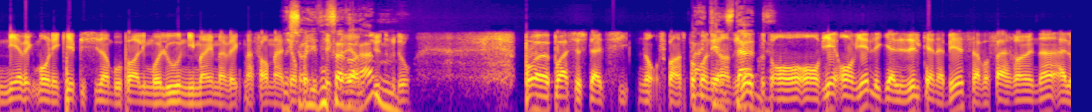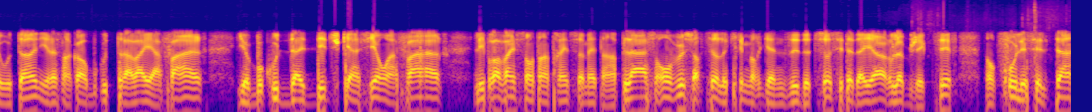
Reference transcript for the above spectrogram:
ni avec mon équipe ici dans Beauport-Limoilou, ni même avec ma formation seriez-vous favorable? Pas, pas à ce stade-ci. Non, je pense pas qu'on est rendu là. Écoute, on, on vient, on vient de légaliser le cannabis. Ça va faire un an à l'automne. Il reste encore beaucoup de travail à faire. Il y a beaucoup d'éducation à faire. Les provinces sont en train de se mettre en place. On veut sortir le crime organisé de tout ça. C'était d'ailleurs l'objectif. Donc, faut laisser le temps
